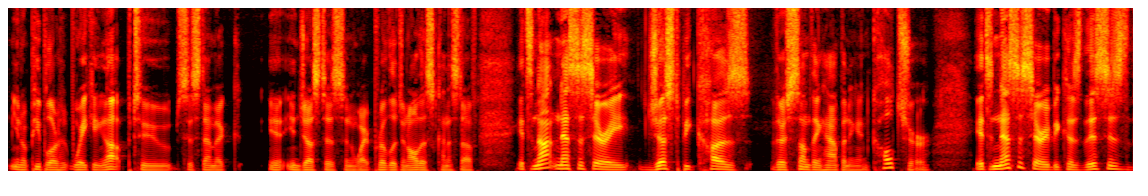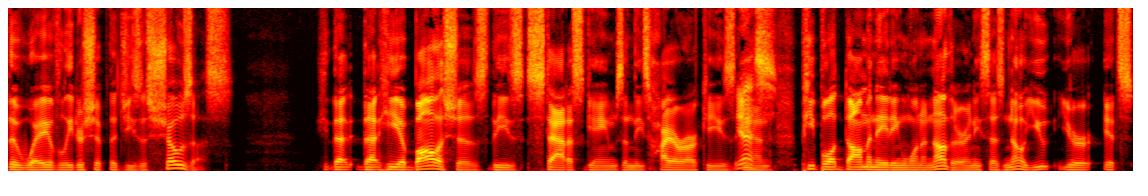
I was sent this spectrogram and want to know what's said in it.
you know people are waking up to systemic i- injustice and white privilege and all this kind of stuff. It's not necessary just because there's something happening in culture. It's necessary because this is the way of leadership that Jesus shows us that that he abolishes these status games and these hierarchies Yes. and people dominating one another and he says no you you're it's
